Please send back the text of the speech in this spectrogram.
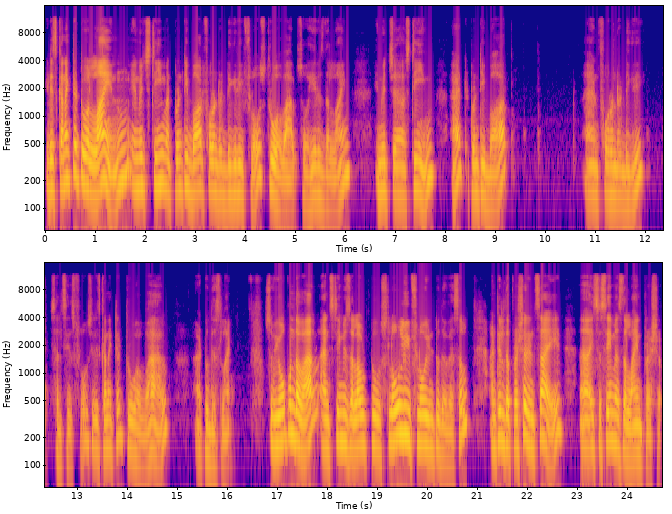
It is connected to a line in which steam at 20 bar 400 degree flows through a valve. So, here is the line in which uh, steam at 20 bar and 400 degree Celsius flows. It is connected through a valve uh, to this line. So, we open the valve and steam is allowed to slowly flow into the vessel until the pressure inside uh, is the same as the line pressure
